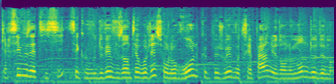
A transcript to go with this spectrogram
Car si vous êtes ici, c'est que vous devez vous interroger sur le rôle que peut jouer votre épargne dans le monde de demain.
